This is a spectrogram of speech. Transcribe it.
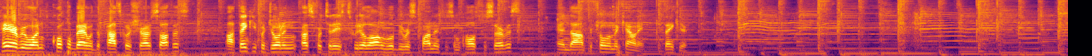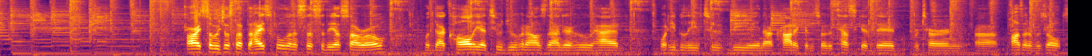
Hey everyone, Corporal Ben with the Pasco Sheriff's Office. Uh, thank you for joining us for today's tweet along. We'll be responding to some calls for service and uh, patrolling the county. Thank you. All right, so we just left the high school and assisted the SRO with that call. He had two juveniles down there who had what he believed to be a narcotic, and so the test kit did return uh, positive results.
